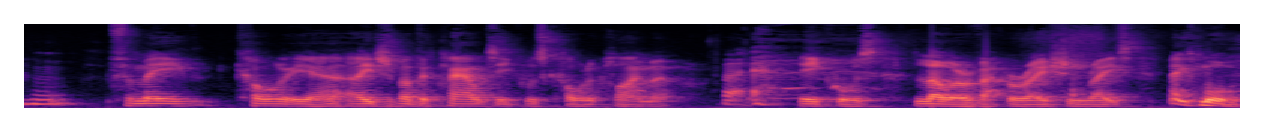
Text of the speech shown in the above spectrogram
mm-hmm. for me. Colder, yeah, aged above the clouds equals colder climate. Right. Equals lower evaporation rates makes more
